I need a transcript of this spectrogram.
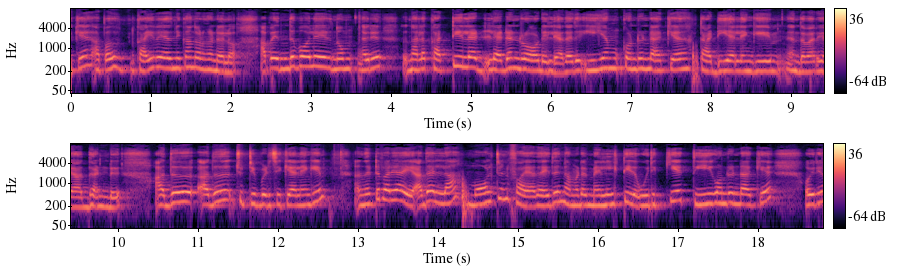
okay അപ്പോൾ കൈ വേദനിക്കാൻ തുടങ്ങണ്ടല്ലോ. അപ്പോൾ എന്തുപോലെയായിരുന്നു? ഒരു നല്ല കട്ടിയുള്ള ലെഡൻ റോഡില്ലേ അതായത് ഇ എം കൊണ്ടുണ്ടാക്കിയ തടി അല്ലെങ്കിൽ എന്താ പറയുക ദണ്ട് അത് അത് ചുറ്റിപ്പിടിച്ചിരിക്കുക അല്ലെങ്കിൽ എന്നിട്ട് പറയാ അതല്ല മോൾട്ടൺ ഫയർ അതായത് നമ്മുടെ മെൽറ്റ് ചെയ്ത് ഉരുക്കിയ തീ കൊണ്ടുണ്ടാക്കിയ ഒരു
